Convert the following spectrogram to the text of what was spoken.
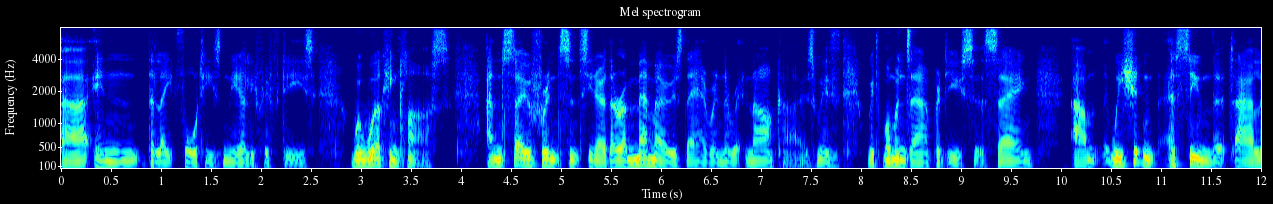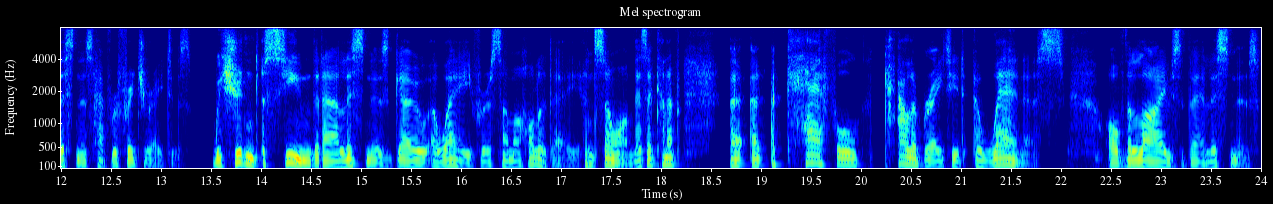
uh, in the late 40s and the early 50s were working class. And so, for instance, you know, there are memos there in the written archives with, with Woman's Hour producers saying, um, we shouldn't assume that our listeners have refrigerators. We shouldn't assume that our listeners go away for a summer holiday and so on. There's a kind of a, a, a careful, calibrated awareness of the lives of their listeners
